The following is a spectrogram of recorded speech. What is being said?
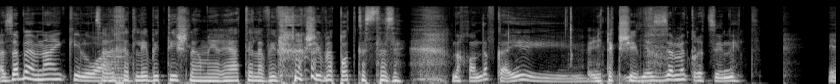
אז זה בעיניי כאילו, צריך ה- את ליבי טישלר מעיריית תל אביב שתקשיב לפודקאסט הזה. נכון דווקא היא, היא תקשיב. יזמת רצינית. אה,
